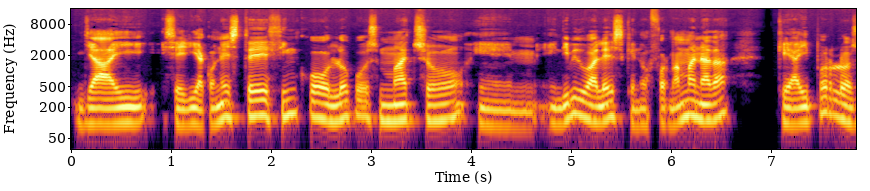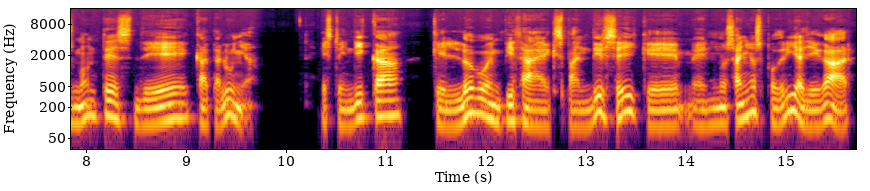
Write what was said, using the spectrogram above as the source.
Ya ahí sería con este cinco lobos macho em, individuales que no forman manada que hay por los montes de Cataluña. Esto indica que el lobo empieza a expandirse y que en unos años podría llegar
